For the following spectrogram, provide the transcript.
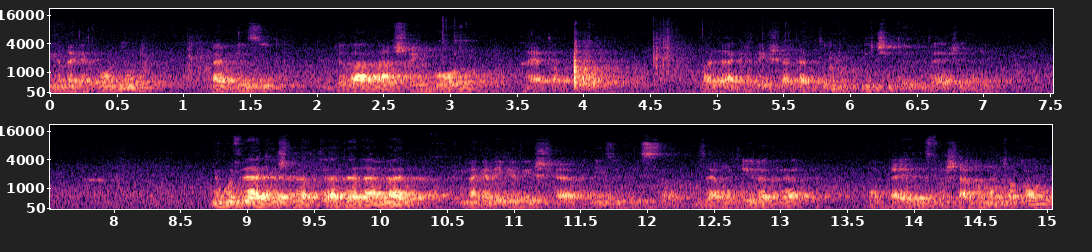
mérleget mondjunk, megnézzük, hogy a vállásainkból lehet akkor nagy lelkedéssel tettünk, mit sikerült teljesíteni. Nyugodt lelkismerettel, de nem meg, megelégedéssel nézzük vissza az elmúlt évekre, mert teljes biztonságban mondhatom,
